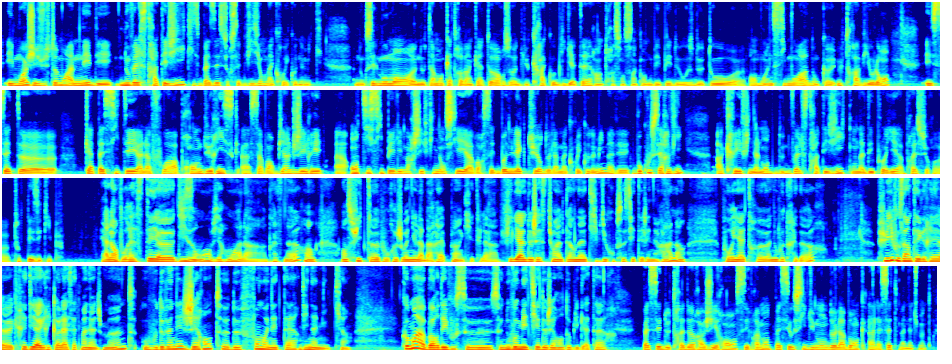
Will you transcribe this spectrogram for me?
Et moi, j'ai justement amené des nouvelles stratégies qui se basaient sur cette vision macroéconomique. Donc c'est le moment, notamment 94, du crack obligataire, 350 hein, BP de hausse de taux en moins de six mois, donc ultra violent. Et cette euh, capacité à la fois à prendre du risque, à savoir bien le gérer, à anticiper les marchés financiers, à avoir cette bonne lecture de la macroéconomie m'avait beaucoup servi à créer finalement de nouvelles stratégies qu'on a déployées après sur euh, toutes les équipes. Et alors, vous restez euh, dix ans environ à la Dresdner. Ensuite, vous rejoignez la BAREP, hein, qui était la filiale de gestion alternative du groupe Société Générale, pour y être à nouveau trader. Puis vous intégrez euh, Crédit Agricole Asset Management, où vous devenez gérante de fonds monétaires dynamiques. Comment abordez-vous ce, nouveau métier de gérante obligataire? Passer de trader à gérant, c'est vraiment de passer aussi du monde de la banque à l'asset management.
